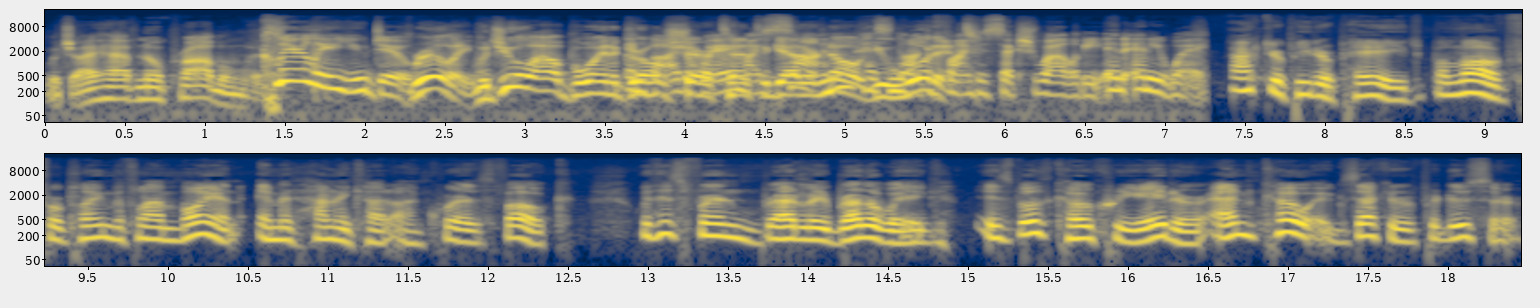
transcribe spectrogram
which I have no problem with. Clearly, you do. Really? Would you allow a boy and a girl and by to share the way, a tent my together? Son No, has you not wouldn't. defined his sexuality in any way. Actor Peter Paige, beloved for playing the flamboyant Emmett Honeycutt on Queer as Folk, with his friend Bradley Bredeweg, is both co-creator and co-executive producer.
